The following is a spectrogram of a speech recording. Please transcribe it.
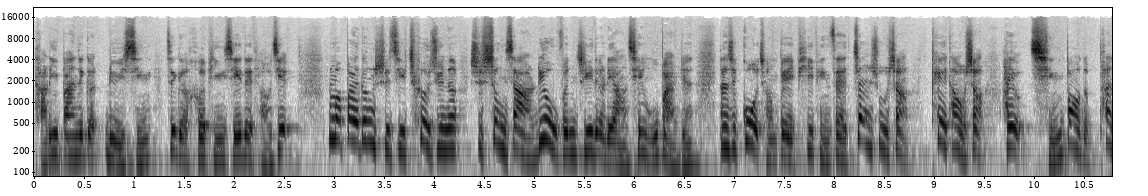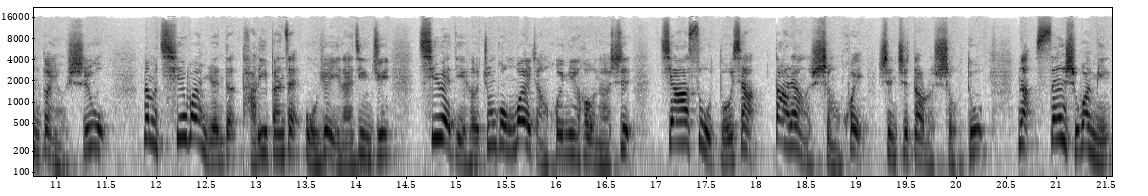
塔利班这个履行这个和平协议的条件。那么，拜登时期撤军呢，是剩下六分之一的两千五百人，但是过程被批评在战术上、配套上，还有情报的判断有失误。那么七万人的塔利班在五月以来进军，七月底和中共外长会面后呢，是加速夺下大量的省会，甚至到了首都。那三十万名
